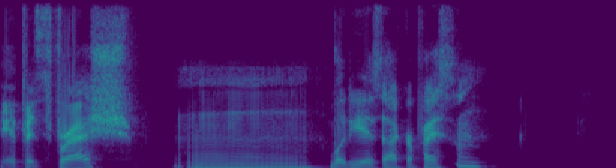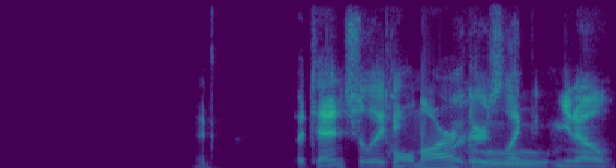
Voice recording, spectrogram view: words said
if it's fresh, mm, what are you sacrificing? Potentially, Polnar? or there's like you know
